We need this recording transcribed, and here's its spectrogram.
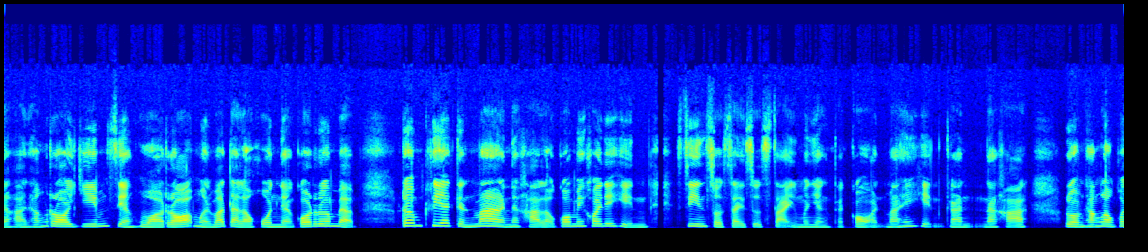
นะคะ ทั้งรอยยิ้มเสียงหัวเราะ เหมือนว่าแต่ละคนเนี่ยก็เริ่มแบบเริ่มเครียดกันมากนะคะแล้วก็ไม่ค่อยได้เห็นซีนสดใสสดใสเหมือนอย่างแต่ก่อนมาให้เห็นกันนะคะ รวมทั้งเราก็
